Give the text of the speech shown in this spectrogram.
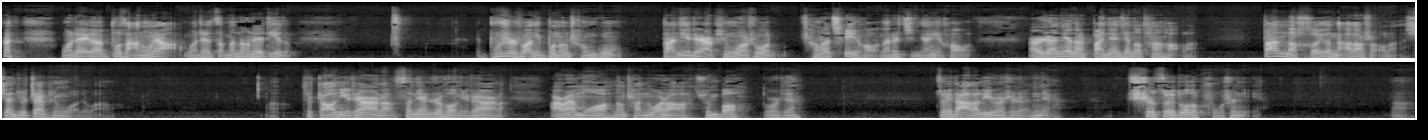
我这个不撒农药，我这怎么弄这地子？不是说你不能成功，但你这点苹果树成了气候，那是几年以后了，而人家呢，半年前都谈好了，单子合约都拿到手了，现去摘苹果就完了。就找你这样的，三年之后你这样的，二百亩能产多少？全包多少钱？最大的利润是人家，吃最多的苦是你，啊！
